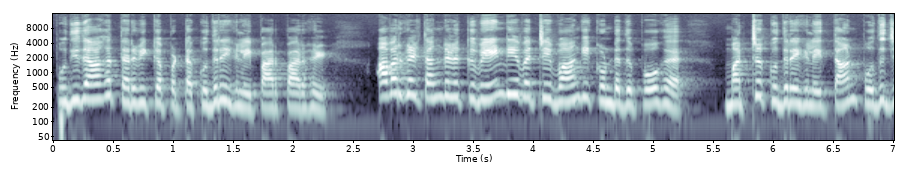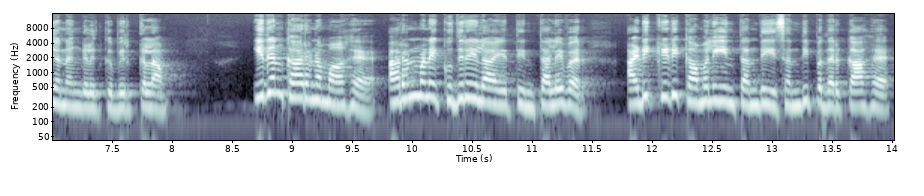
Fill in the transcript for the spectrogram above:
புதிதாக தருவிக்கப்பட்ட குதிரைகளை பார்ப்பார்கள். அவர்கள் தங்களுக்கு வேண்டியவற்றை வாங்கிக் கொண்டது போக மற்ற குதிரைகளைத்தான் பொதுஜனங்களுக்கு விற்கலாம். இதன் காரணமாக அரண்மனை குதிரை லாயத்தின் தலைவர் அடிக்கடி கமலியின் தந்தையை சந்திப்பதற்காக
